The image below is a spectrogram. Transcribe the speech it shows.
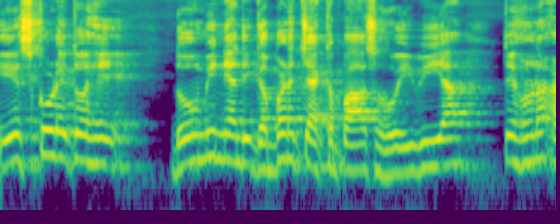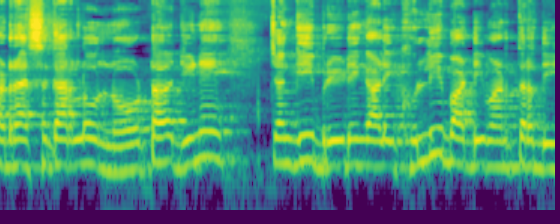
ਇਸ ਘੋੜੇ ਤੋਂ ਇਹ 2 ਮਹੀਨਿਆਂ ਦੀ ਗੱਬਣ ਚੈੱਕ ਪਾਸ ਹੋਈ ਵੀ ਆ, ਤੇ ਹੁਣ ਐਡਰੈਸ ਕਰ ਲਓ ਨੋਟ ਜਿਹਨੇ ਚੰਗੀ ਬਰੀਡਿੰਗ ਵਾਲੀ ਖੁੱਲੀ ਬਾਡੀ ਬਣਤਰ ਦੀ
